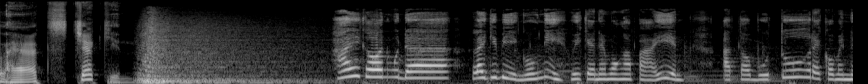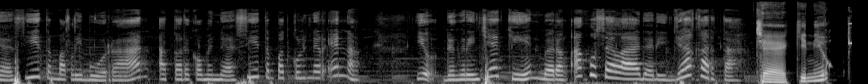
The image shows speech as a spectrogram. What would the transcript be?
Let's check in. Hai kawan muda, lagi bingung nih weekendnya mau ngapain? Atau butuh rekomendasi tempat liburan atau rekomendasi tempat kuliner enak? Yuk dengerin check-in bareng aku Sela dari Jakarta. Check in yuk.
